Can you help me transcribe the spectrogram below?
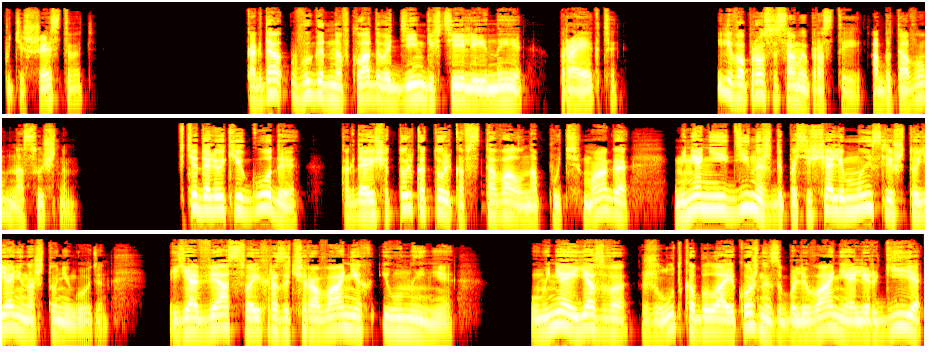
путешествовать, когда выгодно вкладывать деньги в те или иные проекты, или вопросы самые простые, о бытовом, насущном. В те далекие годы, когда я еще только-только вставал на путь мага, меня не единожды посещали мысли, что я ни на что не годен. Я вяз в своих разочарованиях и унынии. У меня и язва желудка была, и кожные заболевания, и аллергия,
